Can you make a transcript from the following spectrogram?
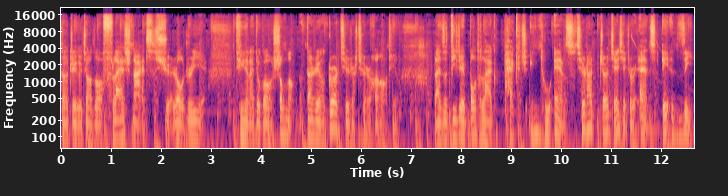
的这个叫做 Flash Nights 血肉之夜，听起来就够生猛的。但是这个歌其实确实很好听，来自 DJ Bootleg Package Into Ants，其实它这简写就是 Ants A N Z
